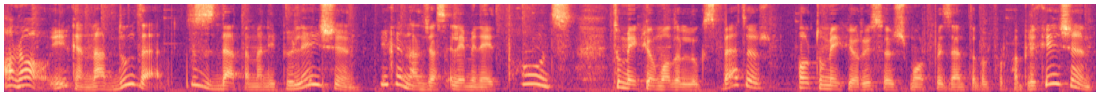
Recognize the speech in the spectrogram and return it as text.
Oh no, you cannot do that. This is data manipulation. You cannot just eliminate points to make your model looks better or to make your research more presentable for publication.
